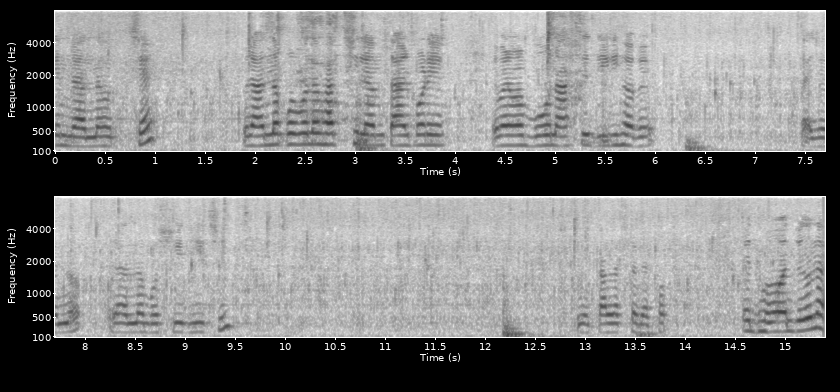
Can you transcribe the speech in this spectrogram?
রান্না হচ্ছে। রান্না করব না ভাবছিলাম, তারপরে এবার আমার বোন আসতে দেরি হবে। তাই জন্য রান্না বসিয়ে দিয়েছি। কালারটা দেখো। এই ধোঁয়ার জন্য না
